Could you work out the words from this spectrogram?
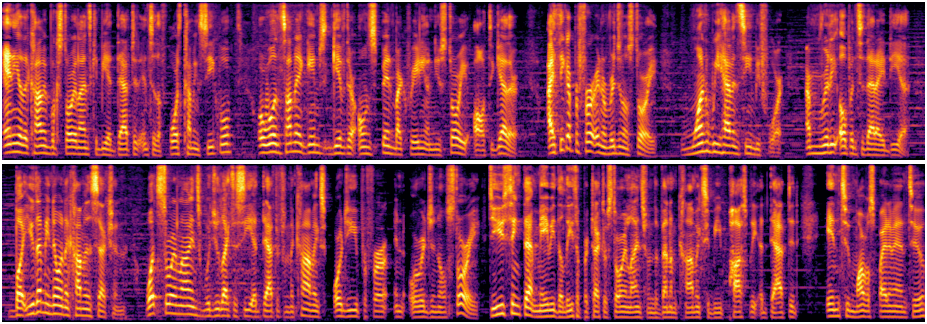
any of the comic book storylines can be adapted into the forthcoming sequel, or will Insomniac Games give their own spin by creating a new story altogether? I think I prefer an original story, one we haven't seen before. I'm really open to that idea. But you let me know in the comments section. What storylines would you like to see adapted from the comics, or do you prefer an original story? Do you think that maybe the Lethal Protector storylines from the Venom comics could be possibly adapted into Marvel Spider-Man 2.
